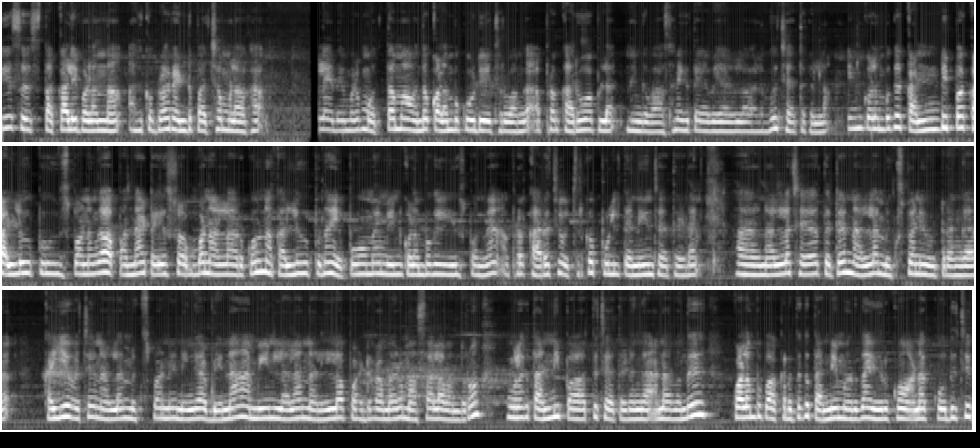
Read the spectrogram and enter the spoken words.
பீசஸ் தக்காளி பழம் தான். அதுக்கப்புறம் ரெண்டு பச்சை மிளகா. இல்லை இதே மாதிரி மொத்தமாக வந்து குழம்பு கூட்டி வச்சுருவாங்க. அப்புறம் கருவேப்பிலை. நீங்கள் வாசனைக்கு தேவையான அளவு சேர்த்துக்கலாம். மீன் குழம்புக்கு கண்டிப்பாக கல் உப்பு யூஸ் பண்ணுங்க. அப்போ தான் டேஸ்ட் ரொம்ப நல்லாயிருக்கும் நான் கல் உப்பு தான் எப்போவுமே மீன் குழம்புக்கு யூஸ் பண்ணுவேன். அப்புறம் கரைச்சி வச்சுருக்க புளி தண்ணியும் சேர்த்துக்கிட்டேன். நல்லா சேர்த்துட்டு நல்லா மிக்ஸ் பண்ணி விட்டுறேங்க கையை வச்சு நல்லா மிக்ஸ் பண்ணினீங்க அப்படின்னா மீன்லலாம் நல்லா படுற மாதிரி மசாலா வந்துடும் உங்களுக்கு தண்ணி பார்த்து சேர்த்துடுங்க. ஆனால் வந்து குழம்பு பார்க்குறதுக்கு தண்ணி மாதிரி தான் இருக்கும். ஆனால் கொதித்து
